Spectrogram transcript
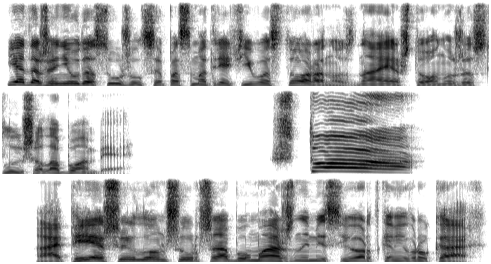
Я даже не удосужился посмотреть в его сторону, зная, что он уже слышал о бомбе. «Что?» Опешил он, шурша бумажными свертками в руках.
